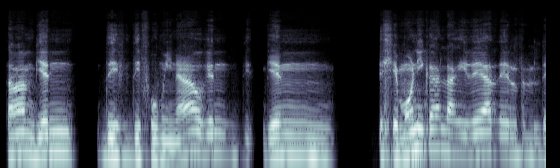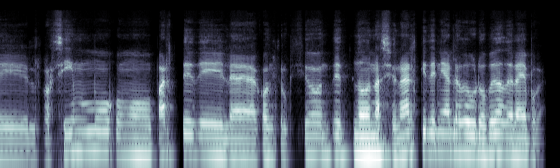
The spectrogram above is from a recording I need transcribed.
estaban bien difuminados, bien, bien hegemónicas las ideas del, racismo como parte de la construcción no nacional que tenían los europeos de la época.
